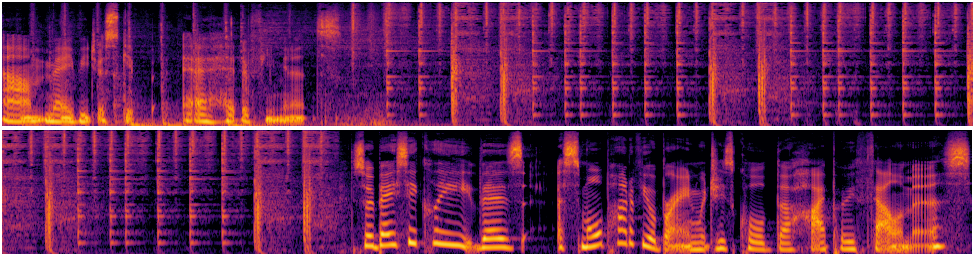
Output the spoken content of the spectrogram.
um, maybe just skip ahead a few minutes. So basically, there's a small part of your brain which is called the hypothalamus,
